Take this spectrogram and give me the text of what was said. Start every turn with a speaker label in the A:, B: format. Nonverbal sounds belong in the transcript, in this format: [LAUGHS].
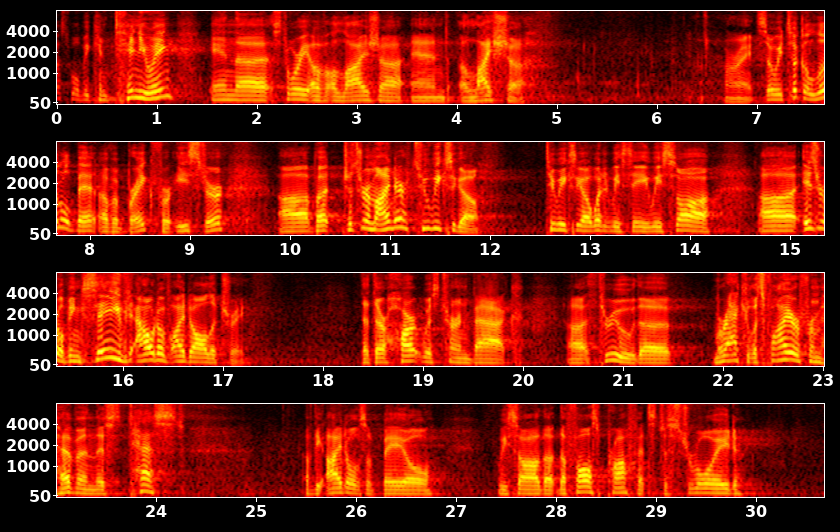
A: us will be continuing in the story of Elijah and Elisha. All right, so we took a little bit of a break for Easter, uh, but just a reminder two weeks ago, two weeks ago, what did we see? We saw uh, Israel being saved out of idolatry, that their heart was turned back uh, through the miraculous fire from heaven, this test of the idols of Baal we saw the, the false prophets destroyed,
